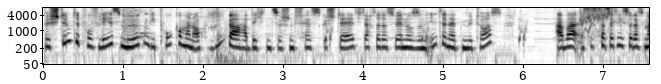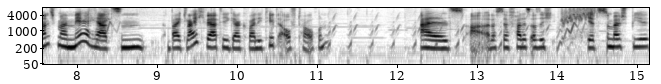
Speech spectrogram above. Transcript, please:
bestimmte Pouvelets mögen die Pokémon auch lieber, habe ich inzwischen festgestellt. Ich dachte, das wäre nur so ein Internetmythos. Aber es ist tatsächlich so, dass manchmal mehr Herzen bei gleichwertiger Qualität auftauchen, als äh, das der Fall ist. Also ich jetzt zum Beispiel,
